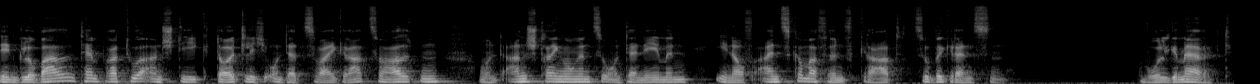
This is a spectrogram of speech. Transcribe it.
den globalen Temperaturanstieg deutlich unter 2 Grad zu halten und Anstrengungen zu unternehmen, ihn auf 1,5 Grad zu begrenzen. Wohlgemerkt,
